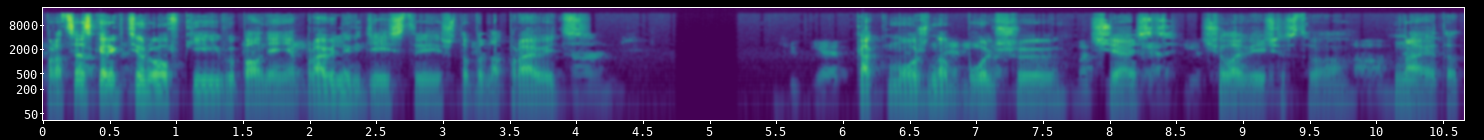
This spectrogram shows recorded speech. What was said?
Процесс корректировки и выполнения правильных действий, чтобы направить как можно большую часть человечества на этот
